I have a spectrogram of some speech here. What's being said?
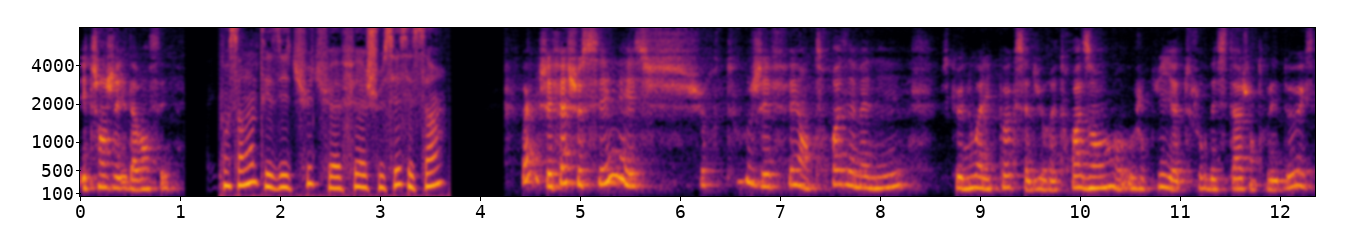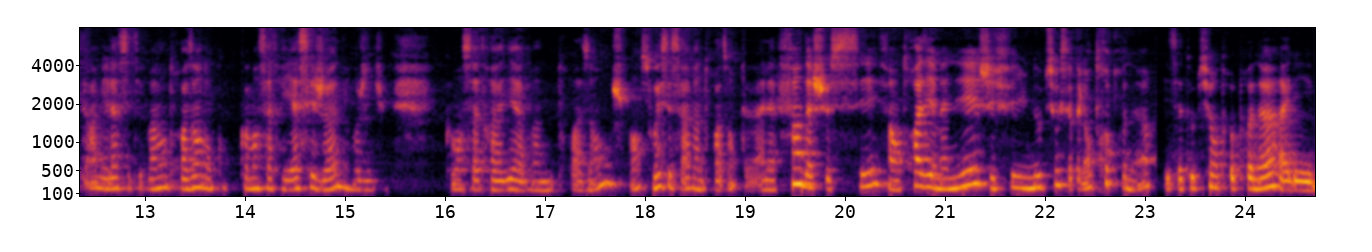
Et de changer, d'avancer. Concernant tes études, tu as fait HEC, c'est ça? Ouais, j'ai fait HEC et surtout, j'ai fait en troisième année, puisque nous, à l'époque, ça durait trois ans. Aujourd'hui, il y a toujours des stages entre les deux, etc. Mais là, c'était vraiment trois ans, donc on commence à travailler assez jeune. Moi, j'ai dû commencer à travailler à 23 ans, je pense. Oui, c'est ça, 23 ans. À la fin d'HEC, enfin en troisième année, j'ai fait une option qui s'appelle entrepreneur. Et cette option entrepreneur, elle est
